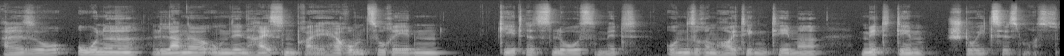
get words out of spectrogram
Also ohne lange um den heißen Brei herumzureden, geht es los mit unserem heutigen Thema, mit dem Stoizismus.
